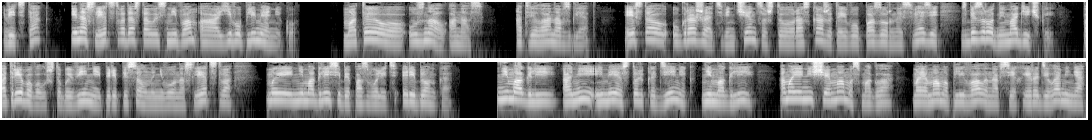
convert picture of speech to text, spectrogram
Ведь так? И наследство досталось не вам, а его племяннику». «Матео узнал о нас», — отвела она взгляд и стал угрожать Винченцо, что расскажет о его позорной связи с безродной магичкой. Потребовал, чтобы Винни переписал на него наследство. Мы не могли себе позволить ребенка. Не могли, они, имея столько денег, не могли. А моя нищая мама смогла. Моя мама плевала на всех и родила меня,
